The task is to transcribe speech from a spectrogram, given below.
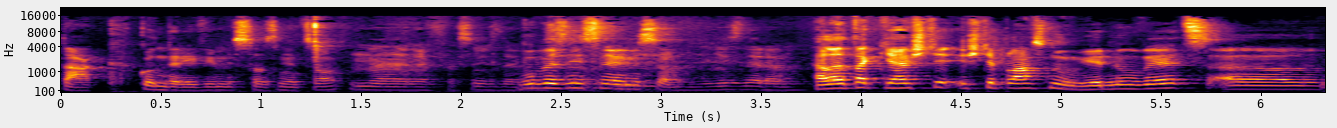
Tak, Kondry, vymyslel jsi něco? Ne, ne, fakt jsem nic nevymyslel. Vůbec nic nevymyslel. Nic nedám. Hele, tak já ještě, ještě plásnu jednu věc, uh,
